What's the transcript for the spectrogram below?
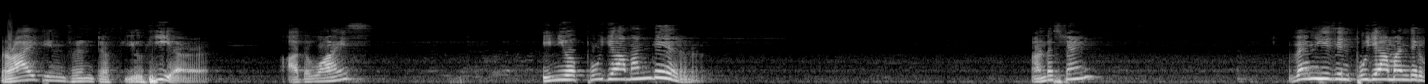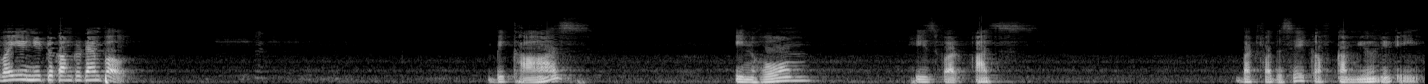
Right in front of you, here. Otherwise, in your puja mandir. Understand? When he is in puja mandir, why you need to come to temple? Because in home he is for us. But for the sake of community,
